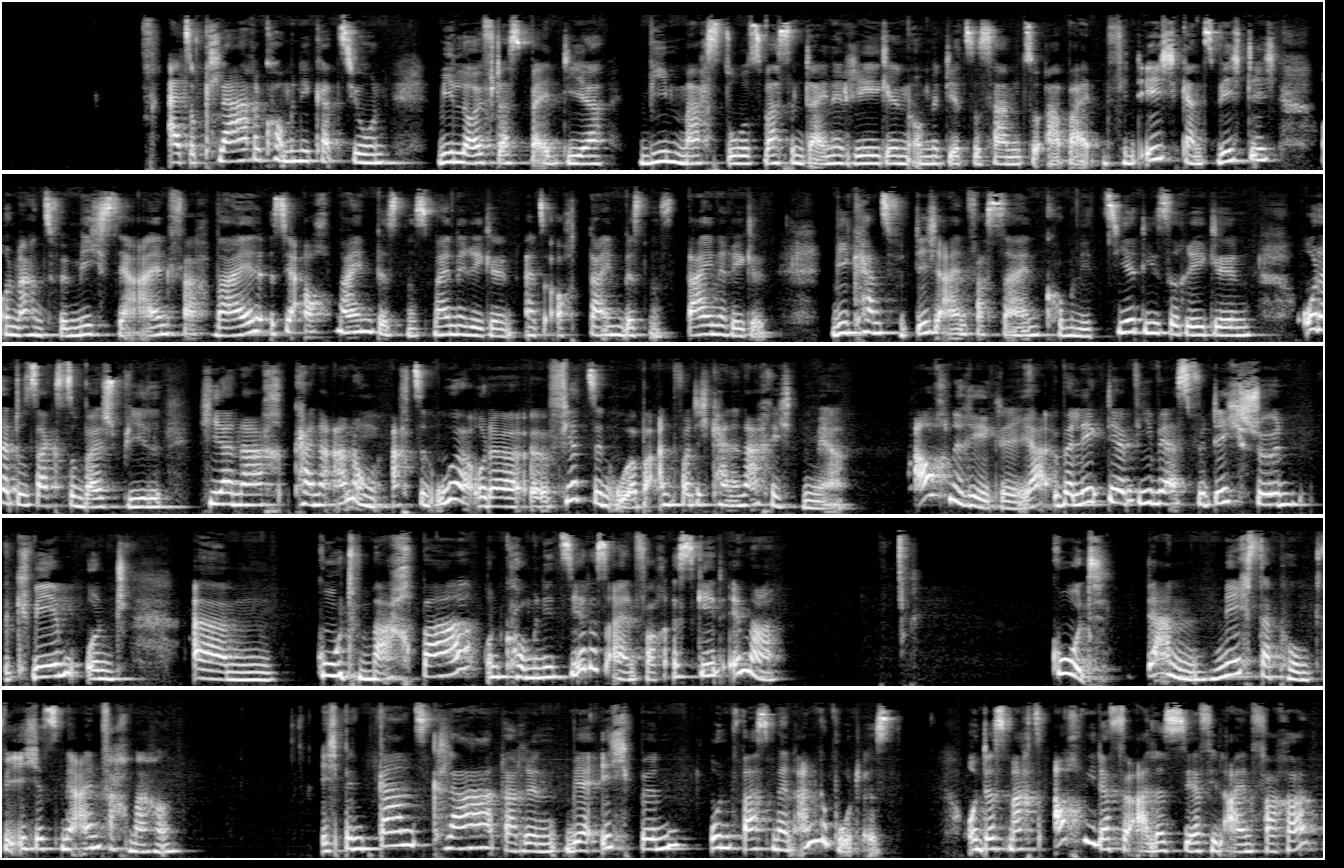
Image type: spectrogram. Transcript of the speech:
Also klare Kommunikation. Wie läuft das bei dir? Wie machst du es? Was sind deine Regeln, um mit dir zusammenzuarbeiten? Finde ich ganz wichtig und machen es für mich sehr einfach, weil es ja auch mein Business, meine Regeln, also auch dein Business, deine Regeln. Wie kann es für dich einfach sein? Kommunizier diese Regeln. Oder du sagst zum Beispiel, hier nach, keine Ahnung, 18 Uhr oder 14 äh, Uhr beantworte ich keine Nachrichten mehr. Auch eine Regel, ja. Überleg dir, wie wäre es für dich schön, bequem und ähm, gut machbar und kommuniziere das einfach. Es geht immer. Gut, dann nächster Punkt, wie ich es mir einfach mache. Ich bin ganz klar darin, wer ich bin und was mein Angebot ist. Und das macht es auch wieder für alles sehr viel einfacher,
